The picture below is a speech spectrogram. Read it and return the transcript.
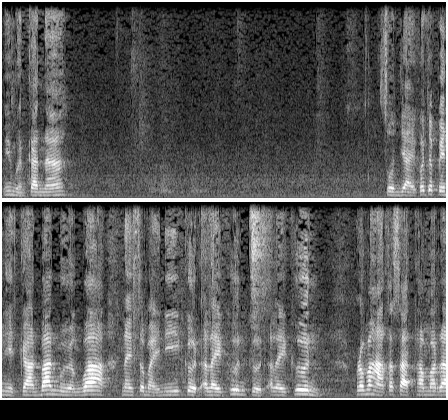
มีเหมือนกันนะ ส่วนใหญ่ก็จะเป็นเหตุการณ์บ้านเมืองว่าในสมัยนี้เกิดอะไรขึ้นเกิดอะไรขึ้น ระมหากษัตริย์ทำอะไร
